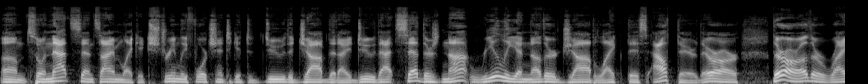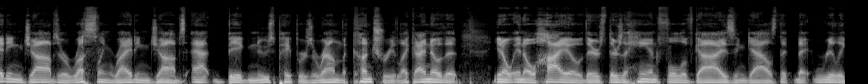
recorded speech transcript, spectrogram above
Um, so in that sense, I'm like extremely fortunate to get to do the job that I do. That said, there's not really another job like this out there. There are there are other writing jobs or wrestling writing jobs at big newspapers around the country. Like I know that you know in Ohio, there's there's a handful of guys and gals that, that really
